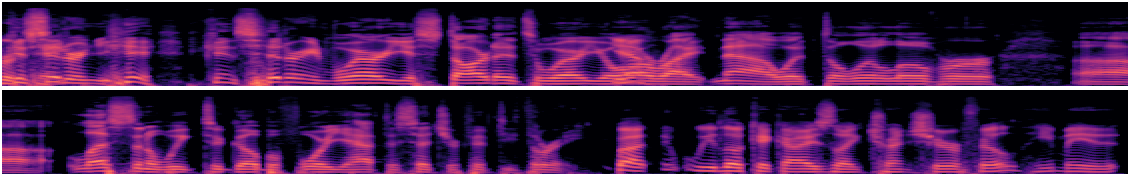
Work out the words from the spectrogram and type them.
considering considering where you started to where you yeah. are right now, with a little over. Uh, less than a week to go before you have to set your 53. But we look at guys like Trent Sherfield. He made it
